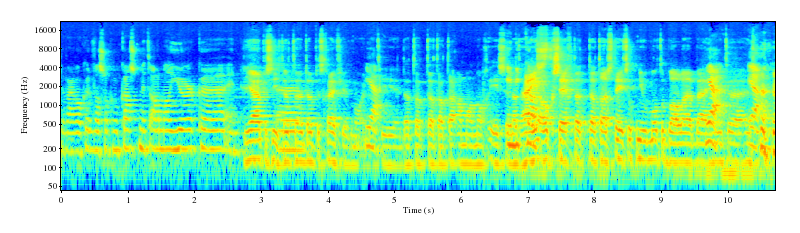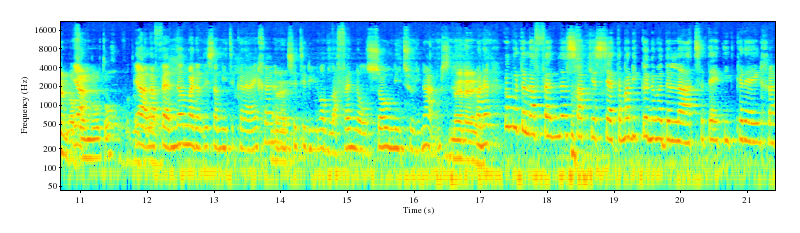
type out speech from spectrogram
er, waren ook, er was ook een kast met allemaal jurken. En, Ja, precies, dat, Eh, eh, dat beschrijf je ook mooi. ja. Dat, die, eh, dat, dat, dat dat daar allemaal nog is. En In dat hij kast. ook zegt dat, dat daar steeds opnieuw mottenballen bij Ja, moeten. ja, lavendel, toch? Ja, lavendel, maar dat is dan niet te krijgen. En dan zitten die, want lavendel is zo niet Surinaams. Nee, nee. Maar dan, we moeten lavendelsapjes zetten, maar die kunnen we de laatste tijd niet krijgen.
